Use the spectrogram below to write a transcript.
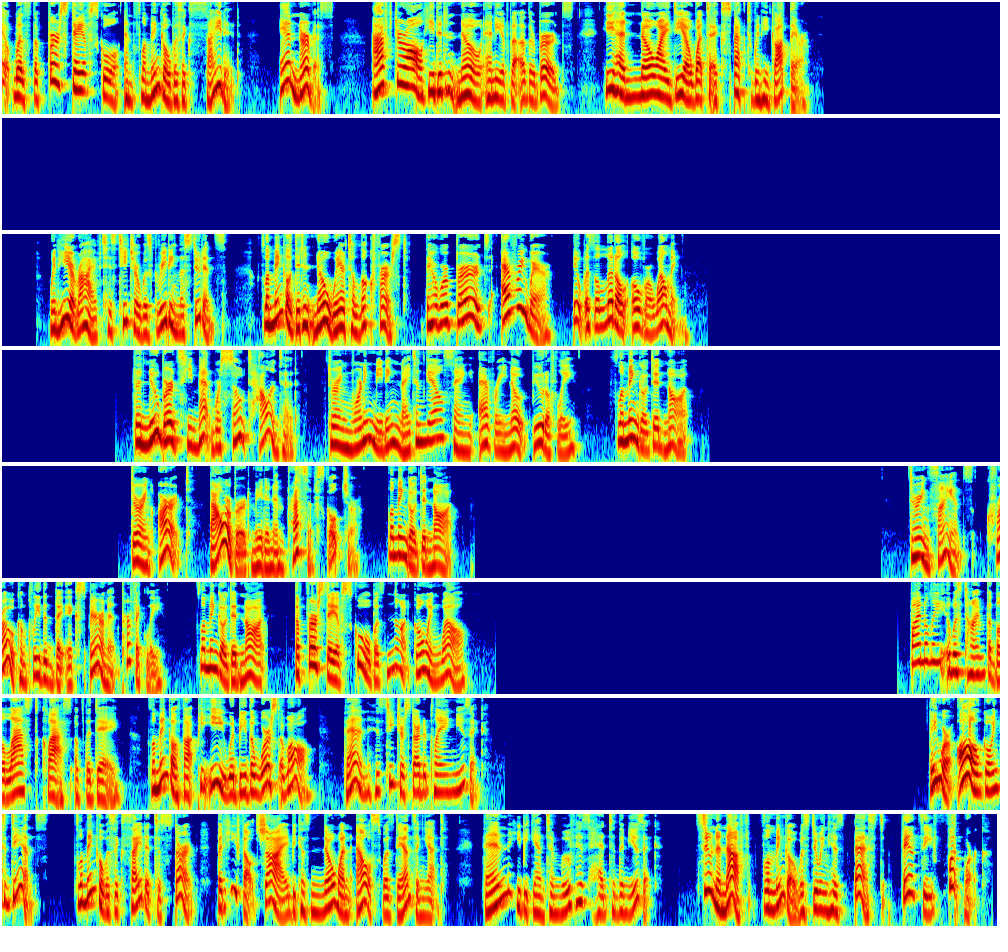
It was the first day of school, and Flamingo was excited and nervous. After all, he didn't know any of the other birds. He had no idea what to expect when he got there. When he arrived, his teacher was greeting the students. Flamingo didn't know where to look first. There were birds everywhere. It was a little overwhelming. The new birds he met were so talented. During morning meeting, Nightingale sang every note beautifully. Flamingo did not. During art, Bowerbird made an impressive sculpture. Flamingo did not. During science, Crow completed the experiment perfectly. Flamingo did not. The first day of school was not going well. Finally, it was time for the last class of the day. Flamingo thought PE would be the worst of all. Then his teacher started playing music. They were all going to dance. Flamingo was excited to start, but he felt shy because no one else was dancing yet. Then he began to move his head to the music. Soon enough, Flamingo was doing his best fancy footwork.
